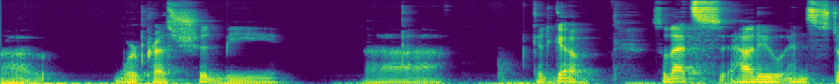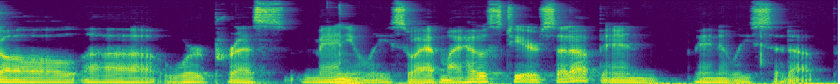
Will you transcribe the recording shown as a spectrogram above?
uh, WordPress should be uh, good to go. So that's how to install uh, WordPress manually. So I have my host here set up and manually set up.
